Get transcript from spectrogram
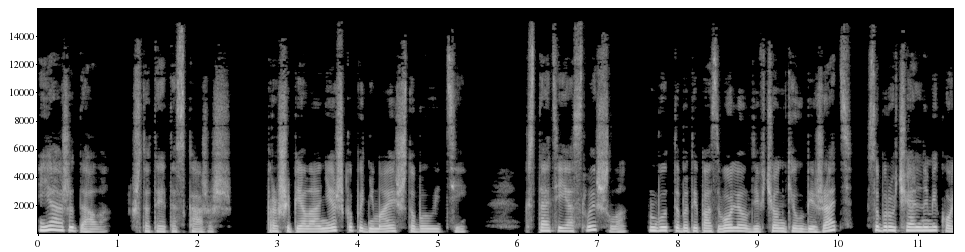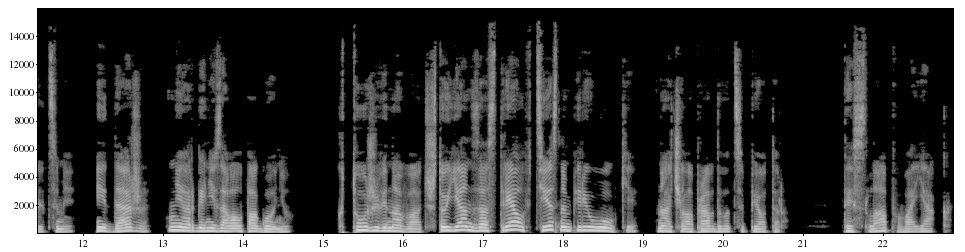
«Я ожидала, что ты это скажешь», — прошипела Онежка, поднимаясь, чтобы уйти. «Кстати, я слышала, будто бы ты позволил девчонке убежать с обручальными кольцами и даже не организовал погоню. Кто же виноват, что Ян застрял в тесном переулке? Начал оправдываться Петр. Ты слаб, вояк.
